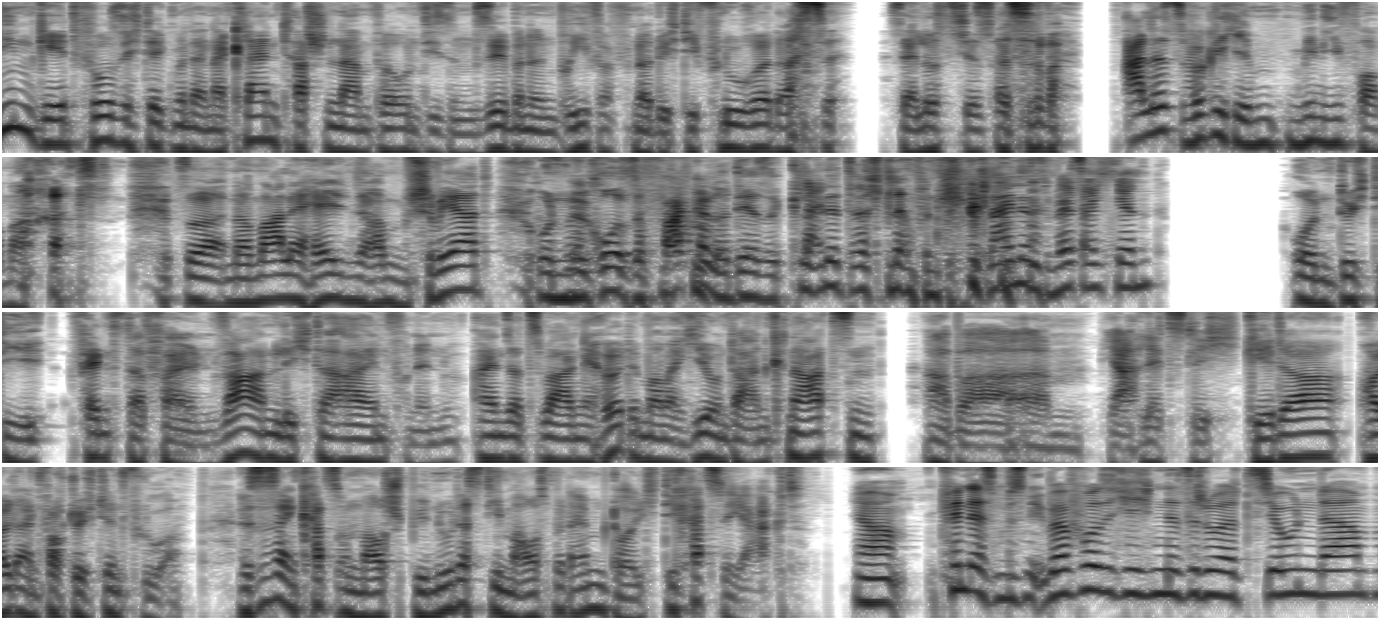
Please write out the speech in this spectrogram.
Dean geht vorsichtig mit einer kleinen Taschenlampe und diesem silbernen Brieföffner durch die Flure, das sehr lustig ist. Also alles wirklich im Mini-Format. So normale Helden haben ein Schwert und eine große Fackel und der so kleine Taschenlampe und ein kleines Messerchen. Und durch die Fenster fallen Warnlichter ein von den Einsatzwagen. Er hört immer mal hier und da ein Knarzen. Aber ähm, ja, letztlich geht er halt einfach durch den Flur. Es ist ein Katz-und-Maus-Spiel, nur dass die Maus mit einem Dolch die Katze jagt. Ja, ich finde, er ist ein bisschen übervorsichtig in der Situation da.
